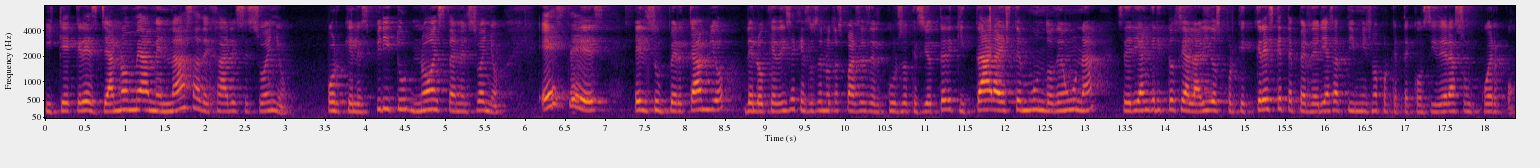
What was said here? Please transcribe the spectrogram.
¿Y qué crees? Ya no me amenaza dejar ese sueño, porque el espíritu no está en el sueño. Este es el supercambio de lo que dice Jesús en otras partes del curso, que si yo te quitara este mundo de una, serían gritos y alaridos porque crees que te perderías a ti mismo porque te consideras un cuerpo.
